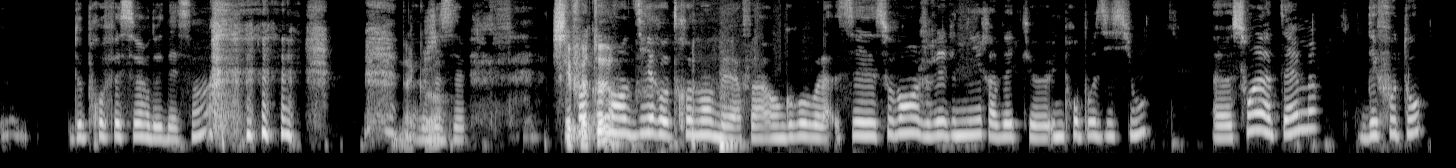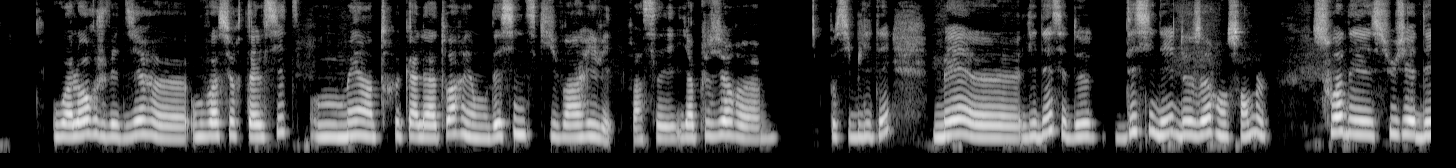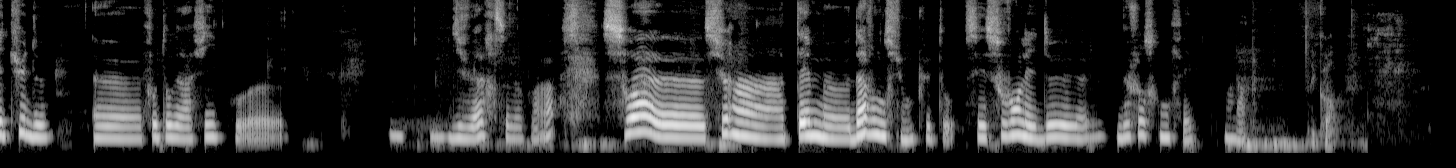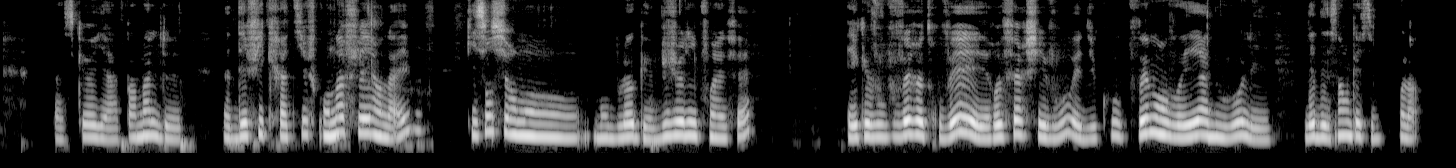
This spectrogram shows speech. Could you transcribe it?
de professeur de dessin. D'accord. Je sais, je sais pas comment dire autrement, mais enfin, en gros, voilà. C'est souvent, je vais venir avec euh, une proposition, euh, soit un thème, des photos, ou alors je vais dire, euh, on va sur tel site, on met un truc aléatoire et on dessine ce qui va arriver. Enfin, il y a plusieurs possibilités, mais l'idée c'est de dessiner deux heures ensemble, soit des sujets d'études photographiques ou diverses, voilà. soit euh, sur un, thème euh, d'invention plutôt. C'est souvent les deux, deux choses qu'on fait. Voilà. D'accord. Parce qu'il y a pas mal de défis créatifs qu'on a fait en live, qui sont sur mon, mon blog bujoli.fr et que vous pouvez retrouver et refaire chez vous. Et du coup, vous pouvez m'envoyer à nouveau les, les dessins en question. Voilà.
